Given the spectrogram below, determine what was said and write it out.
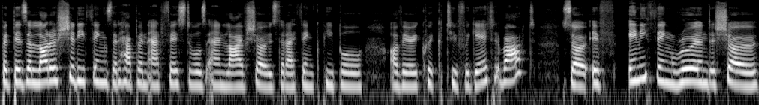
but there's a lot of shitty things that happen at festivals and live shows that I think people are very quick to forget about. So if anything ruined a show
